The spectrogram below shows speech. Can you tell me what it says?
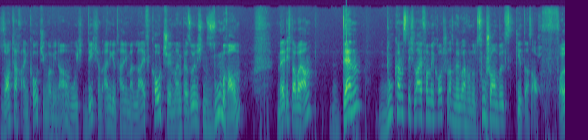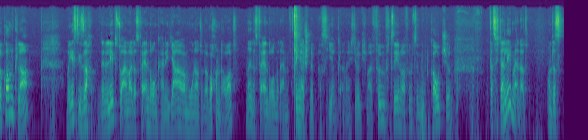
Sonntag ein Coaching-Webinar, wo ich dich und einige Teilnehmer live coache in meinem persönlichen Zoom-Raum. Melde dich dabei an, denn du kannst dich live von mir coachen lassen. Wenn du einfach nur zuschauen willst, geht das auch vollkommen klar. Aber hier ist die Sache, denn erlebst du einmal, dass Veränderung keine Jahre, Monate oder Wochen dauert, ne, dass Veränderung mit einem Fingerschnipp passieren kann. Wenn ich dir wirklich mal 15 oder 15 Minuten coache, dass sich dein Leben ändert. Und das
